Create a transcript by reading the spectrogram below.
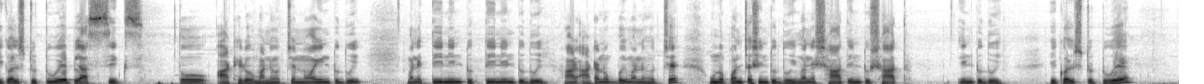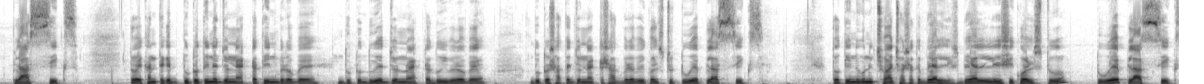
equals to two a plus six তো আঠেরো মানে হচ্ছে নয় ইন্টু দুই মানে তিন ইন্টু তিন ইন্টু দুই, আর আটানব্বই মানে হচ্ছে উনপঞ্চাশ ইন্টু দুই মানে সাত ইন্টু সাত ইন্টু দুই। Equals to two a plus six তো এখান থেকে দুটো তিনের জন্য একটা তিন বেরোবে, দুটো দুইয়ের জন্য একটা দুই বেরোবে, দুটো সাতের জন্য একটা সাত বেরোবে equals to two a plus six তো তিন দুগুণি ছয় ছ সাথে বিয়াল্লিশ। বিয়াল্লিশ equals to two a plus six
